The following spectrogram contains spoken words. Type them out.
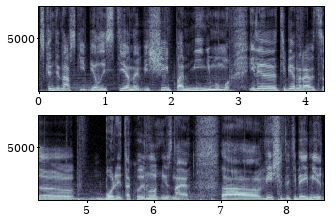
скандинавские белые стены, вещей по минимуму, или тебе нравится более такой, ну, не знаю, а, вещи для тебя имеют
